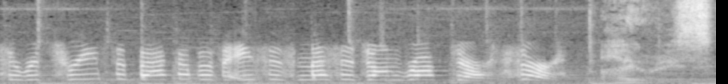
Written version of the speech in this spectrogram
to retrieve the backup of Ace's message on Rockjar, sir. Iris,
